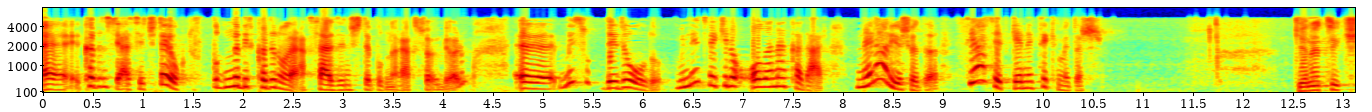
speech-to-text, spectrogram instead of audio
e, kadın siyasetçi de yoktur. Bunu bir kadın olarak serzenişte bulunarak söylüyorum. E, Mesut Dedeoğlu milletvekili olana kadar neler yaşadı? Siyaset genetik midir? Genetik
